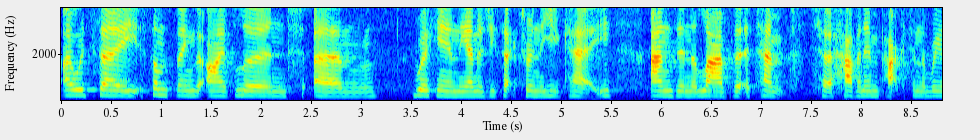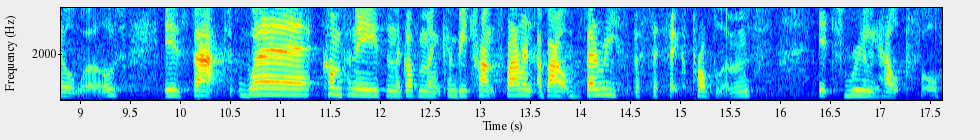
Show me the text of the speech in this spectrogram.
I would say something that I've learned um, working in the energy sector in the UK and in a lab that attempts to have an impact in the real world is that where companies and the government can be transparent about very specific problems, it's really helpful.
